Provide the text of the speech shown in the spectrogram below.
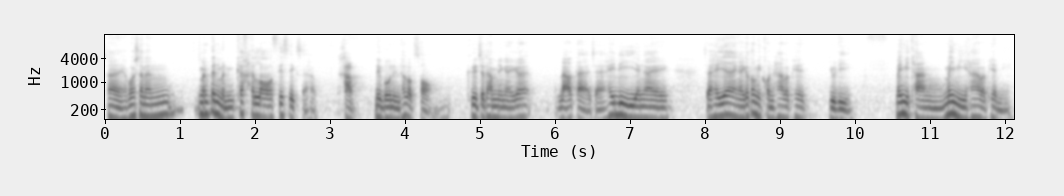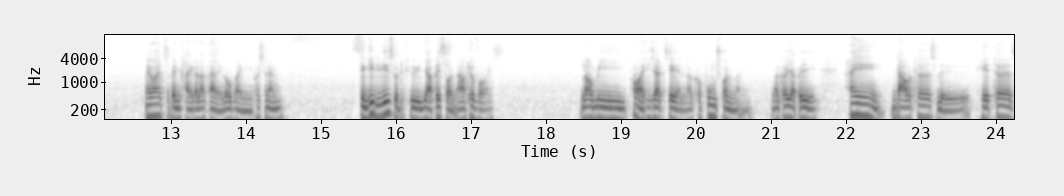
ใช่ครับเพราะฉะนั้นมันเป็นเหมือนคล้ายๆ law of physics อะครับครับหนึ่งบวกหนึ่งเท่ากับสองคือจะทำยังไงก็แล้วแต่จะให้ดียังไง จะให้แย่ยังไงก็ต้องมีคนห้าประเภทอยู่ดี ไม่มีทางไม่มีห้าประเภทนี้ ไม่ว่าจะเป็นใครก็แล้วแต่ในโลกใบนี้ เพราะฉะนั้น สิ่งที่ดีที่สุดคืออย่าไปสน outer voice เรามีเป้าหมายที่ชัดเจน แล้วก็พุ่งชนมัน แล้วก็อย่าไปให้ doubters หรือ haters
